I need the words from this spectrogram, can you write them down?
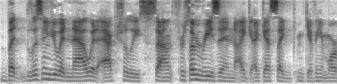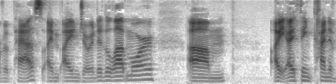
But listening to it now, it actually sounds. For some reason, I, I guess I'm giving it more of a pass. I, I enjoyed it a lot more. Um, I, I think kind of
